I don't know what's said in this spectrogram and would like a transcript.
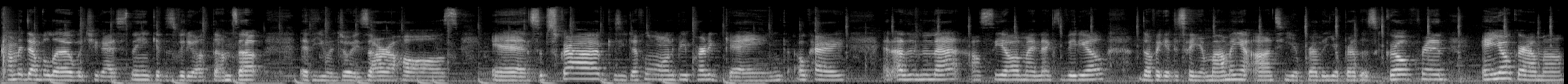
comment down below what you guys think. Give this video a thumbs up if you enjoy Zara hauls and subscribe because you definitely want to be part of gang okay? And other than that i'll see y'all in my next video. Don't forget to tell your mama your auntie your brother your brother's girlfriend and your grandma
